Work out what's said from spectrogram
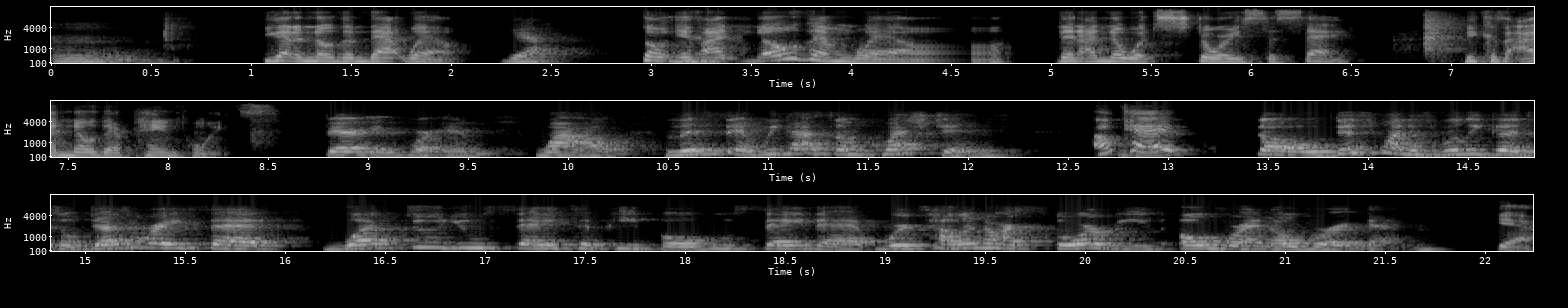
Mm. You got to know them that well. Yeah. So yeah. if I know them well, then I know what stories to say because I know their pain points. Very important. Wow. Listen, we got some questions. Okay. So this one is really good. So Desiree said, What do you say to people who say that we're telling our stories over and over again? Yeah.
